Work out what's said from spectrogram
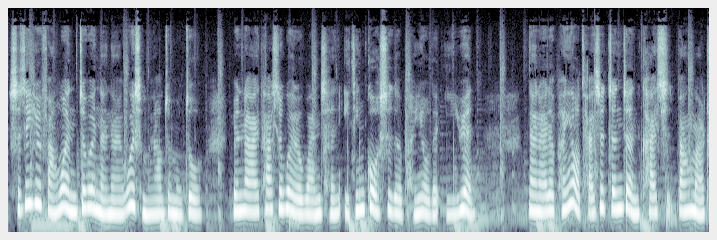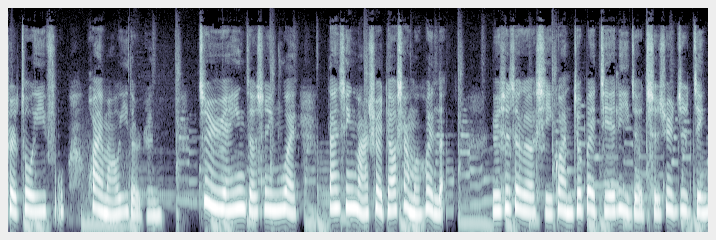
实际去访问这位奶奶为什么要这么做，原来她是为了完成已经过世的朋友的遗愿。奶奶的朋友才是真正开始帮麻雀做衣服、换毛衣的人。至于原因，则是因为担心麻雀雕像们会冷。于是这个习惯就被接力着持续至今，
